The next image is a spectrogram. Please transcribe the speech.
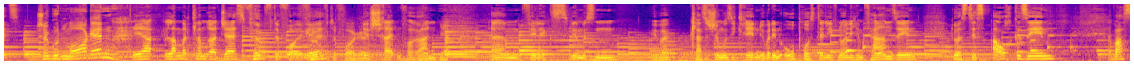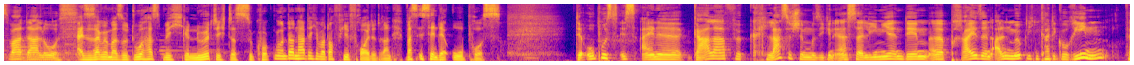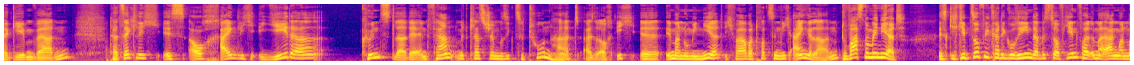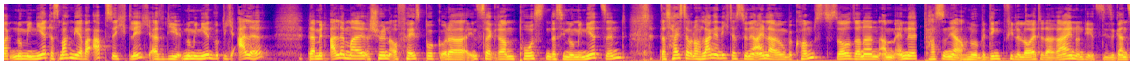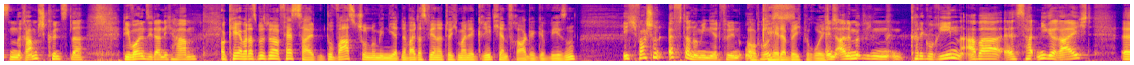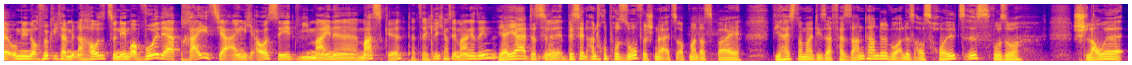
geht's? Schönen guten Morgen. Ja, Lambert Klammerer Jazz, fünfte Folge. Fünfte Folge. Wir schreiten voran. Ja. Ähm, Felix, wir müssen über klassische Musik reden, über den Opus, der lief neulich im Fernsehen. Du hast es auch gesehen. Was war da los? Also sagen wir mal so, du hast mich genötigt, das zu gucken und dann hatte ich aber doch viel Freude dran. Was ist denn der Opus? Der Opus ist eine Gala für klassische Musik in erster Linie, in dem äh, Preise in allen möglichen Kategorien vergeben werden. Tatsächlich ist auch eigentlich jeder Künstler, der entfernt mit klassischer Musik zu tun hat, also auch ich, äh, immer nominiert. Ich war aber trotzdem nicht eingeladen. Du warst nominiert. Es gibt so viele Kategorien, da bist du auf jeden Fall immer irgendwann mal nominiert. Das machen die aber absichtlich. Also die nominieren wirklich alle, damit alle mal schön auf Facebook oder Instagram posten, dass sie nominiert sind. Das heißt aber noch lange nicht, dass du eine Einladung bekommst, so, sondern am Ende passen ja auch nur bedingt viele Leute da rein und jetzt diese ganzen Ramschkünstler, die wollen sie da nicht haben. Okay, aber das müssen wir mal festhalten. Du warst schon nominiert, ne? weil das wäre natürlich meine Gretchenfrage gewesen. Ich war schon öfter nominiert für den Opus. Okay, da bin ich beruhigt. In alle möglichen Kategorien, aber es hat nie gereicht, äh, um ihn auch wirklich dann mit nach Hause zu nehmen, obwohl der Preis ja eigentlich aussieht wie meine Maske tatsächlich. Hast du ihn mal angesehen? Ja, ja, das ist ja. ein bisschen anthroposophisch, ne? als ob man das bei, wie heißt nochmal dieser Versandhandel, wo alles aus Holz ist, wo so schlaue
